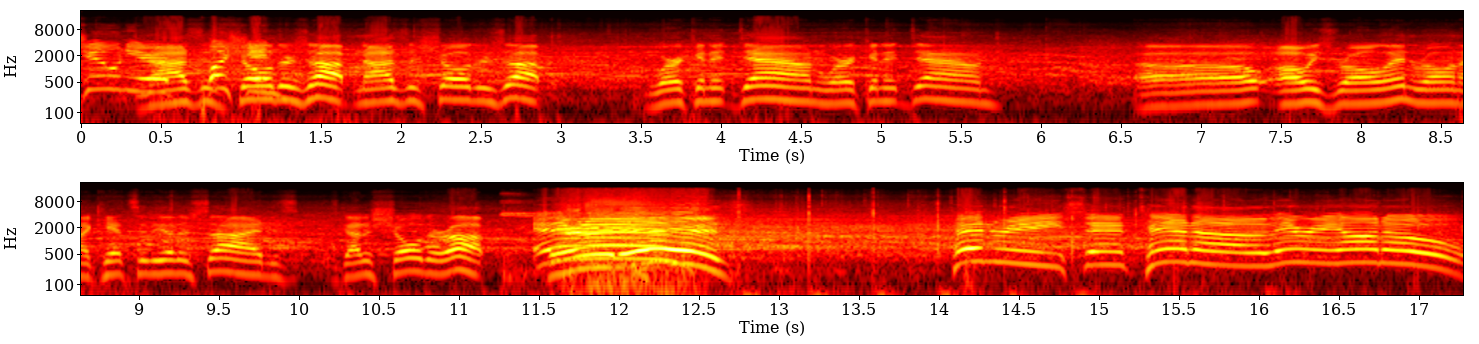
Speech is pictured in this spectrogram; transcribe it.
junior. Nas's pushing. shoulders up. Nas's shoulders up. Working it down. Working it down. Oh, oh, he's rolling, rolling. I can't see the other side. He's, he's got his shoulder up. And there it it is. Henry Santana Liriano.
